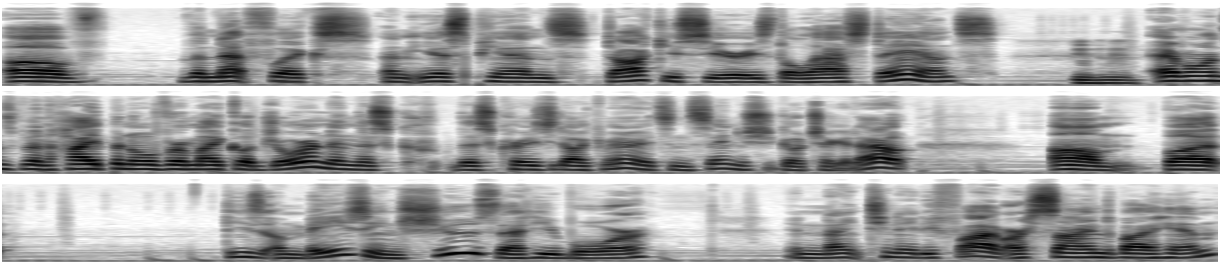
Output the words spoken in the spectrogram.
of the Netflix and ESPN's docu-series The Last Dance, hmm everyone's been hyping over Michael Jordan in this cr- this crazy documentary. It's insane. You should go check it out. Um, but these amazing shoes that he wore in 1985 are signed by him,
